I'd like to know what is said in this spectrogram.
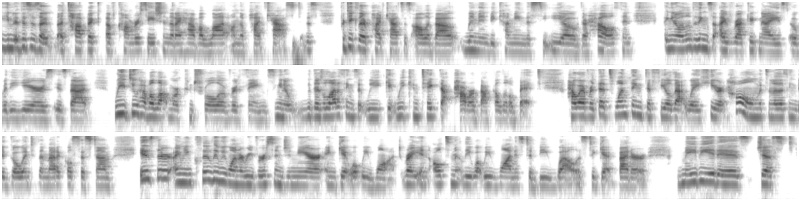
you know, this is a, a topic of conversation that I have a lot on the podcast. This particular podcast is all about women becoming the CEO of their health. And, you know, one of the things I've recognized over the years is that we do have a lot more control over things. You know, there's a lot of things that we get, we can take that power back a little bit. However, that's one thing to feel that way here at home. It's another thing to go into the medical system. Is there, I mean, clearly we want to reverse engineer and get what we want, right? And ultimately, what we want is to be well, is to get better maybe it is just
